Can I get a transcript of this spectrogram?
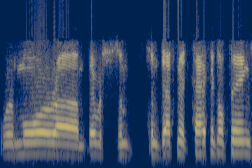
were more. Um, there were some some definite technical things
